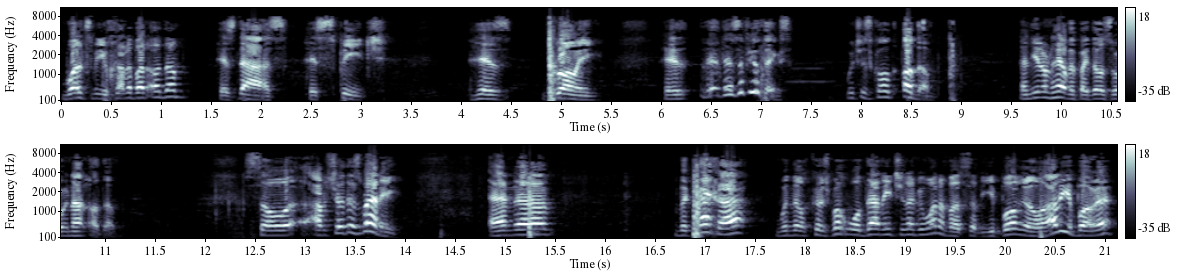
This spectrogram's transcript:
What's miyuchad about Adam? His das, his speech, his growing, his, there's a few things, which is called Adam. And you don't have it by those who are not Adam. So, I'm sure there's many. And, uh, the Kecha, when the Kosh will down each and every one of us of Yibore or Al Yibore,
